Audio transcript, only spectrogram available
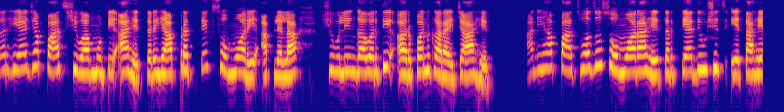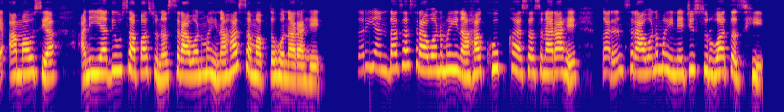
तर ह्या ज्या पाच शिवामुठी आहेत तर ह्या प्रत्येक सोमवारी आपल्याला शिवलिंगावरती अर्पण करायच्या आहेत. आणि हा पाचवा जो सोमवार आहे तर त्या दिवशीच येत आहे अमावस्या आणि या दिवसापासूनच श्रावण महिना हा समाप्त होणार आहे. तर यंदाचा श्रावण महिना हा खूप खास असणार आहे कारण श्रावण महिन्याची सुरुवातच ही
